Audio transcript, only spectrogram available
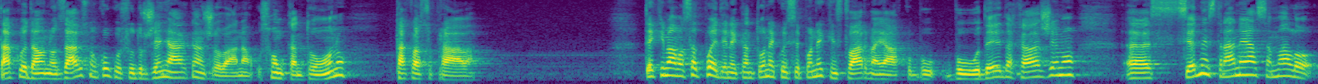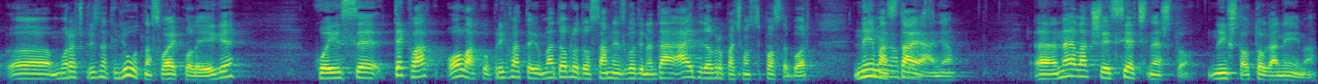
Tako da, ono, zavisno koliko su udruženja angažovana u svom kantonu, takva su prava. Tek imamo sad pojedine kantone koji se po nekim stvarima jako bu bude, da kažemo. E, s jedne strane, ja sam malo, e, morat ću priznati, ljut na svoje kolege, koji se tek lako, olako prihvataju, ma dobro do 18 godina, daj, ajde dobro pa ćemo se posle boriti. Nema stajanja. E, najlakše je sjeći nešto, ništa od toga nema.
